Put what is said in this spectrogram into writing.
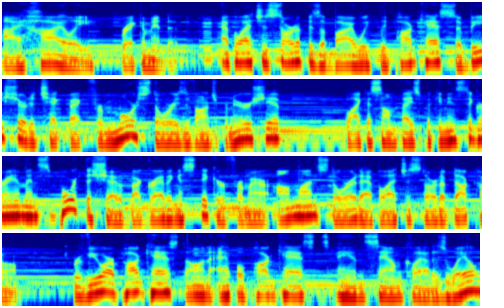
I highly recommend it. Appalachian Startup is a bi weekly podcast, so be sure to check back for more stories of entrepreneurship. Like us on Facebook and Instagram, and support the show by grabbing a sticker from our online store at AppalachianStartup.com. Review our podcast on Apple Podcasts and SoundCloud as well.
